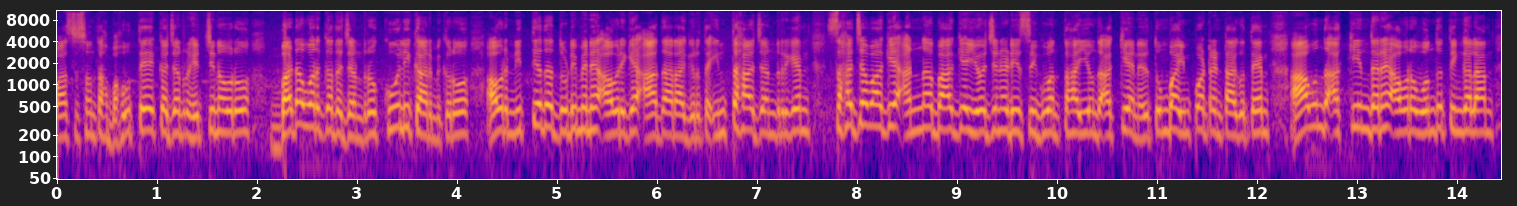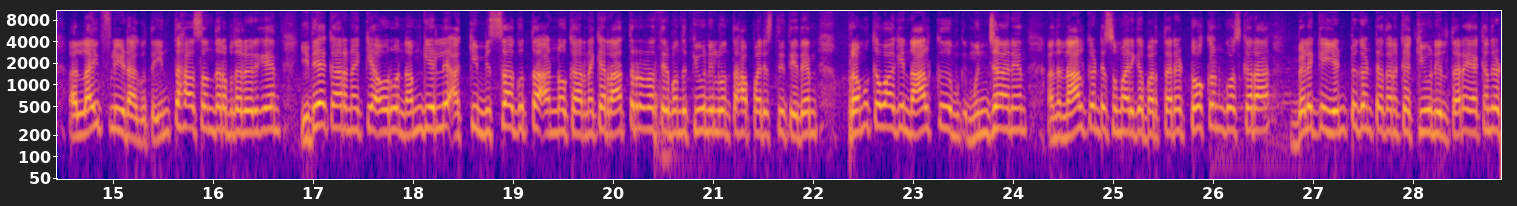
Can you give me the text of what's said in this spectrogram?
ವಾಸಿಸುವಂತಹ ಬಹುತೇಕ ಜನರು, ಹೆಚ್ಚಿನವರು, ಬಡ ವರ್ಗದ ಜನರು, ಕೂಲಿ ಕಾರ್ಮಿಕರು, ಅವರ ನಿತ್ಯದ ದುಡಿಮೆನೆ ಅವರಿಗೆ ಆಧಾರ ಆಗಿರುತ್ತೆ. ಇಂತಹ ಜನರಿಗೆ ಸಹಜವಾಗಿ ಅನ್ನಭಾಗ್ಯ ಯೋಜನೆಯಡಿ ಸಿಗುವಂತಹ ಈ ಒಂದು ಅಕ್ಕಿ ಏನಿದೆ ತುಂಬಾ ಇಂಪಾರ್ಟೆಂಟ್ ಆಗುತ್ತೆ. ಆ ಒಂದು ಅಕ್ಕಿಯಿಂದನೇ ಅವರ ಒಂದು ತಿಂಗಳ ಲೈಫ್ ಲೀಡ್ ಆಗುತ್ತೆ. ಇಂತಹ ಸಂದರ್ಭದಲ್ಲಿ ಅವರಿಗೆ ಇದೇ ಕಾರಣಕ್ಕೆ ಅವರು ನಮ್ಗೆ ಇಲ್ಲಿ ಅಕ್ಕಿ ಮಿಸ್ ಆಗುತ್ತಾ ಅನ್ನೋ ಕಾರಣಕ್ಕೆ ರಾತ್ರೋರಾತ್ರಿ ಬಂದು ಕ್ಯೂ ನಿಲ್ಲುವಂತಹ ಪರಿಸ್ಥಿತಿ ಇದೆ. ಪ್ರಮುಖವಾಗಿ ನಾಲ್ಕು ಮುಂಜಾನೆ ಅಂದ್ರೆ ನಾಲ್ಕು ಗಂಟೆ ಸುಮಾರಿಗೆ ಬರ್ತಾರೆ. ಟೋಕನ್ಗೋಸ್ಕರ ಬೆಳಗ್ಗೆ ಎಂಟು ಗಂಟೆ ತನಕ ಕ್ಯೂ ನಿಲ್ತಾರೆ. ಯಾಕಂದ್ರೆ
